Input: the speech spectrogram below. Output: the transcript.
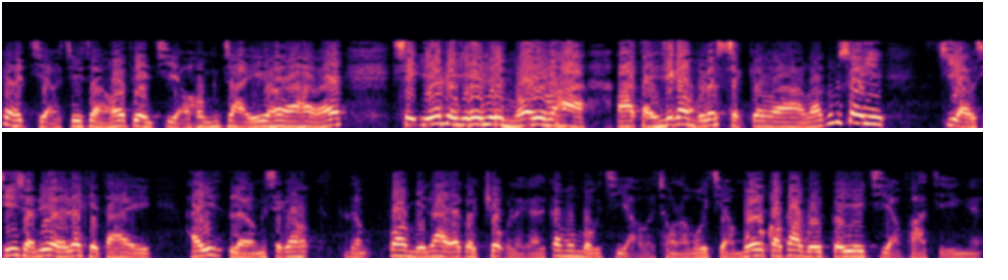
因 為自由市場可以俾人自由控制噶嘛，係咪？食嘢嘅嘢你唔可以話啊突然之間冇得食噶嘛，係嘛？咁所以自由市場呢樣咧，其實係喺糧食嘅糧方面咧係一個足嚟嘅，根本冇自由嘅，從來冇自由，冇一個國家會俾你自由發展嘅。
